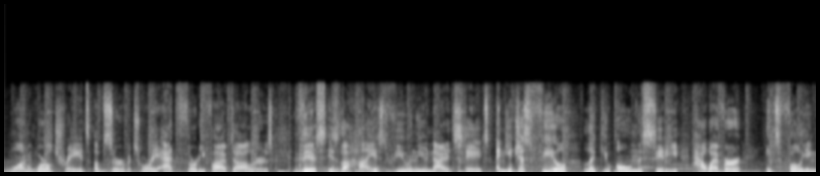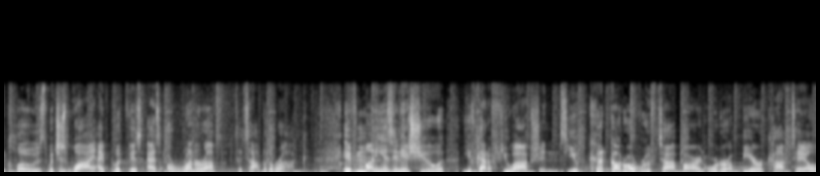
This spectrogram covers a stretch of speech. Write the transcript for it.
One World Trades Observatory at $35. This is the highest view in the United States, and you just feel like you own the city. However, it's fully enclosed, which is why I put this as a runner-up to Top of the Rock. If money is an issue, you've got a few options. You could go to a rooftop bar and order a beer or cocktail.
